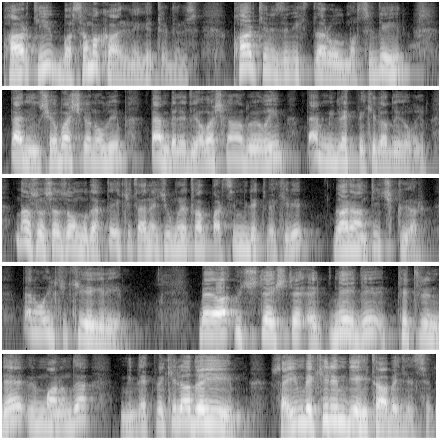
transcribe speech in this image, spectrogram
partiyi basamak haline getirdiniz. Partinizin iktidar olması değil, ben ilçe başkanı olayım, ben belediye başkanı adayı olayım, ben milletvekili adayı olayım. Nasıl olsa Zonguldak'ta iki tane Cumhuriyet Halk Partisi milletvekili garanti çıkıyor. Ben o ilk ikiye gireyim. Veya üçte işte e, neydi titrinde, ünvanında milletvekili adayıyım, sayın vekilim diye hitap edilsin.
